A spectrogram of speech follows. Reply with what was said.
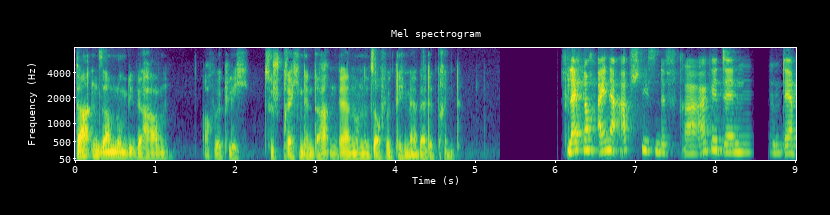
Datensammlung, die wir haben, auch wirklich zu sprechenden Daten werden und uns auch wirklich Mehrwerte bringt. Vielleicht noch eine abschließende Frage, denn der,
